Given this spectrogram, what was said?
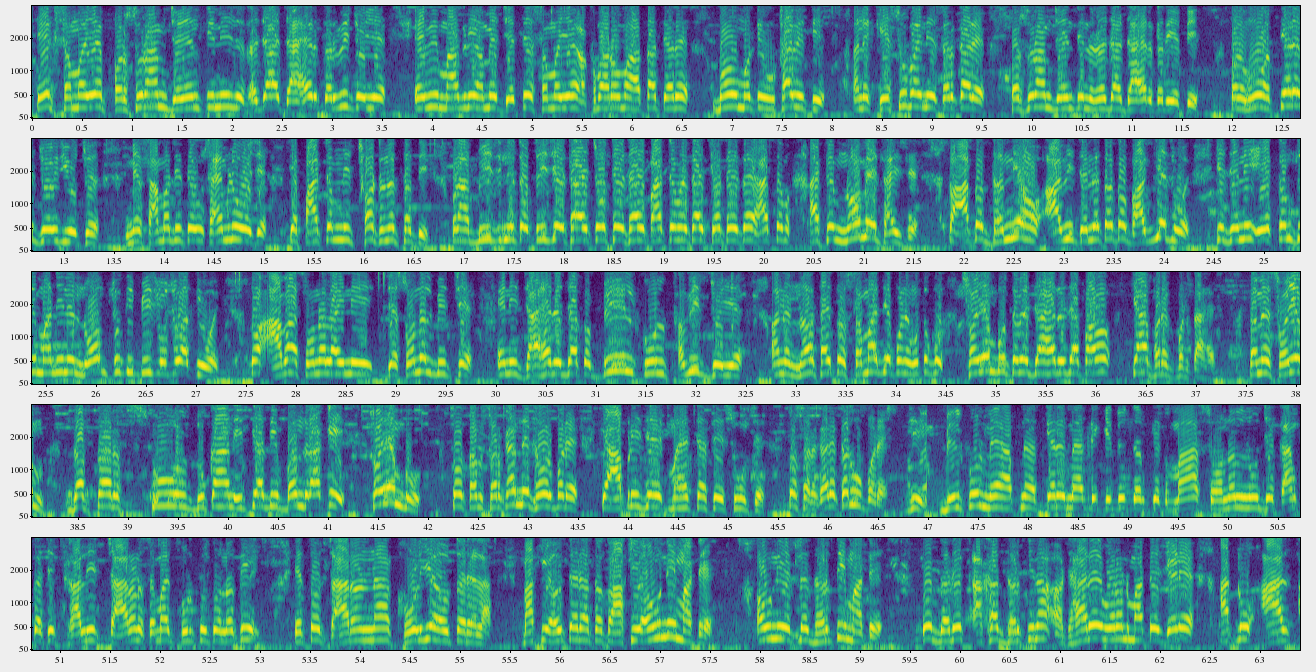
એક સમયે પરશુરામ જયંતિની રજા જાહેર કરવી જોઈએ એવી માગણી અમે જે તે સમયે અખબારોમાં હતા ત્યારે બહુ મોટી ઉઠાવી હતી અને કેશુભાઈની સરકારે પરશુરામ જયંતિની રજા જાહેર કરી હતી. પણ હું અત્યારે જોઈ રહ્યો છું, મેં સામાન્ય રીતે એવું સાંભળ્યું હોય છે કે પાંચમની છઠ નથી થતી, પણ આ બીજની તો ત્રીજે થાય, ચોથે થાય, પાંચમે થાય, છઠે થાય આઠમ આઠમ, નોમે થાય છે. તો આ તો ધન્ય આવી જનતા તો ભાગ્ય જ હોય કે જેની એકમથી માંડીને નોમ સુધી બીજ ઉજવાતી હોય. તો આવા સોનલાઈની જે સોનલ બીજ છે એની જાહેર રજા તો બિલકુલ થવી જ જોઈએ. અને ન થાય તો સમાજે પણ હું તો કહું, સ્વયંભૂ તમે જાહેર રજા પાડો, ક્યાં ફરક પડતા હે? તમે સ્વયં દફતર, સ્કૂલ, દુકાન ઇત્યાદિ બંધ રાખી સ્વયંભૂ, તો તમે સરકારને ખબર પડે કે આપણી જે મહેચ્છા છે શું છે? તો સરકારે કરવું પડે. જી. બિલકુલ, મેં આપને અત્યારે મેં આગળ કીધું કે મા સોનલનું જે કામકાજ છે, ખાલી ચારણ સમાજ પૂરતું તો નથી, એ તો ચારણના ખોળીએ અવતરેલા. બાકી અવતર્યા તો આખી અવની માટે. અવની એટલે ધરતી માટે. તો દરેક આખા ધરતીના અઢારે વરણ માટે જેણે આટલું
